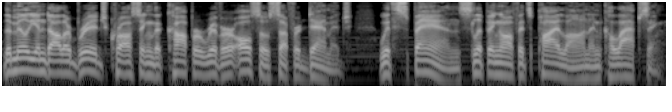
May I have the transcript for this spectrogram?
the million-dollar bridge crossing the Copper River also suffered damage, with spans slipping off its pylon and collapsing.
